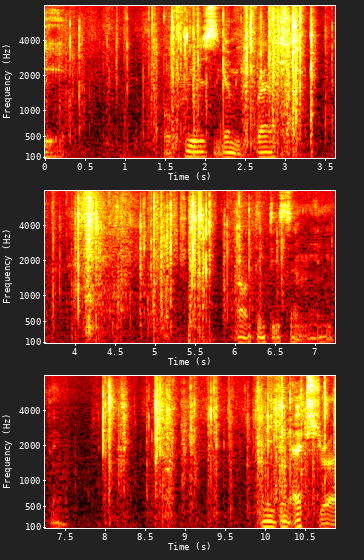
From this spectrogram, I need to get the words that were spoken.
yeah. Hopefully this is gonna be fresh. I don't think they sent me anything. Anything extra.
